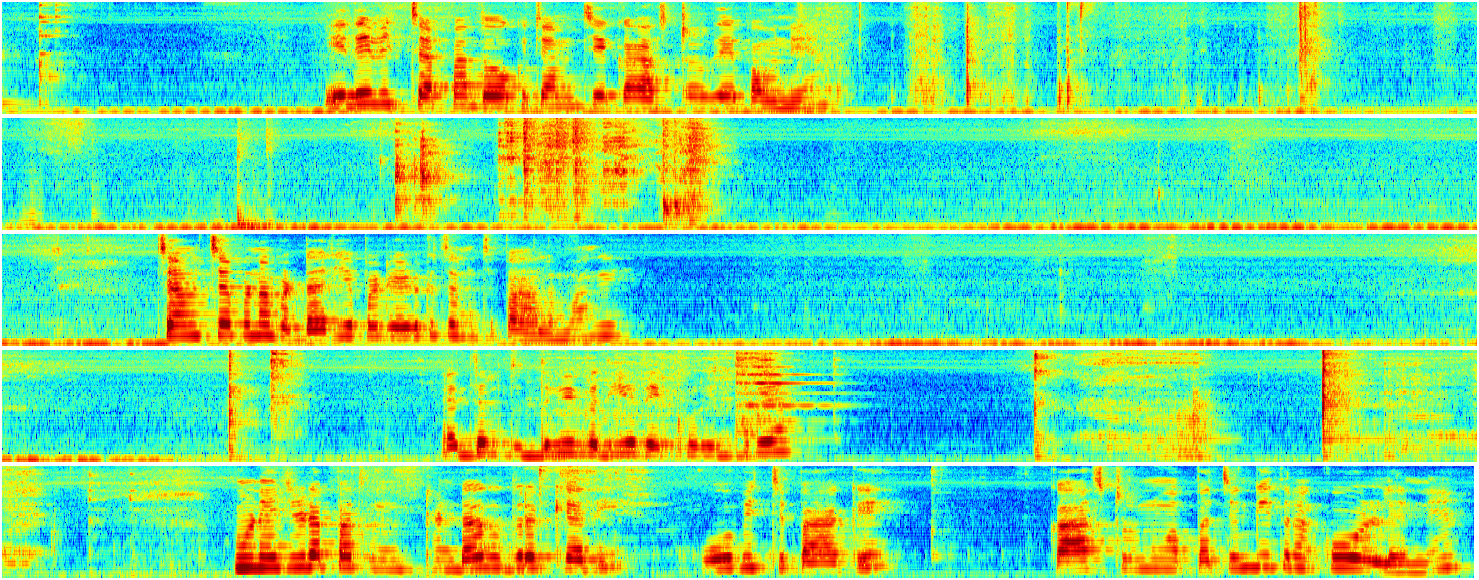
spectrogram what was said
ਇਹਦੇ ਵਿੱਚ ਆਪਾਂ ਦੋ ਕੁ ਚਮਚੇ ਕਾਸਟਰ ਦੇ ਪਾਉਨੇ ਆ ਚਮਚ ਆਪਣਾ ਵੱਡਾ ਜੀ, ਆਪਾਂ ਡੇਢ ਕੁ ਚਮਚ ਪਾ ਲਵਾਂਗੇ। ਇੱਧਰ ਦੁੱਧ ਵੀ ਵਧੀਆ ਦੇਖੋ, ਰਿੱਝ ਰਿਹਾ ਹੁਣ ਇਹ ਜਿਹੜਾ ਆਪਾਂ ਠੰਡਾ ਦੁੱਧ ਰੱਖਿਆ ਸੀ, ਉਹ ਵਿੱਚ ਪਾ ਕੇ ਕਾਸਟਰ ਨੂੰ ਆਪਾਂ ਚੰਗੀ ਤਰ੍ਹਾਂ ਘੋਲ ਲੈਨੇ ਆ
